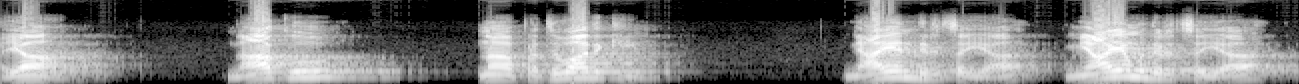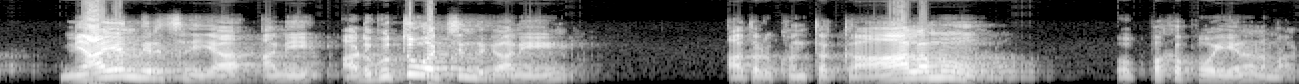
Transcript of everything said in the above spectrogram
అయ్యా నాకు నా ప్రతివాదికి న్యాయం తీర్చయ్యా న్యాయము తీర్చయ్యా న్యాయం తీర్చయ్యా అని అడుగుతూ వచ్చింది కానీ అతడు కొంతకాలము ఒప్పకపోయానమాట అన్నమాట.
